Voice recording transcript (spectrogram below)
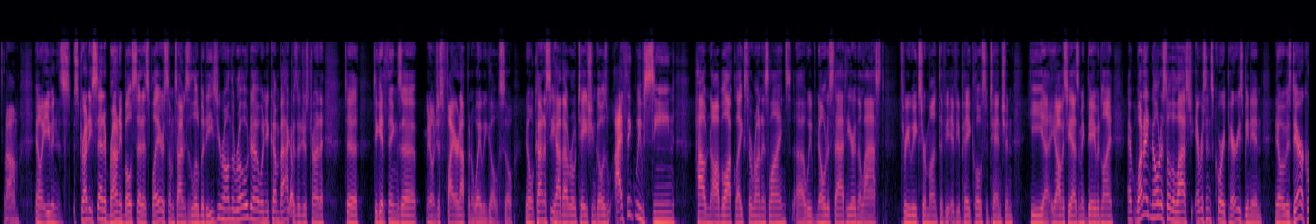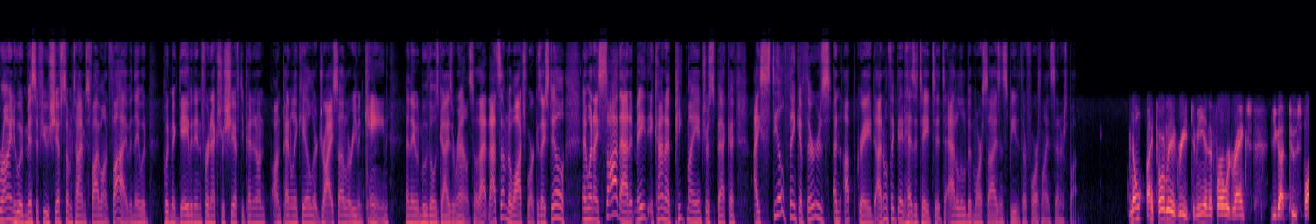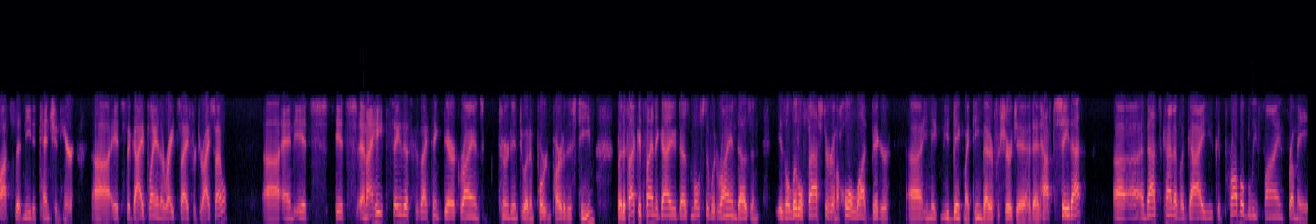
um, you know, even Strutty said it, Brownie both said as players. Sometimes it's a little bit easier on the road uh, when you come back because they're just trying to to to get things, uh, you know, just fired up and away we go. So, you know, we'll kind of see how that rotation goes. I think we've seen how Knoblauch likes to run his lines. Uh, we've noticed that here in the last three weeks or a month. If you if you pay close attention, he uh, he obviously has a McDavid line. And what I noticed over the last ever since Corey Perry's been in, you know, it was Derek Ryan who would miss a few shifts sometimes five on five, and they would put McDavid in for an extra shift depending on on penalty kill or Draisaitl or even Kane. And they would move those guys around, so that that's something to watch for. Because I still, and when I saw that, it made it kind of piqued my interest. Back, I, I still think if there's an upgrade, I don't think they'd hesitate to to add a little bit more size and speed at their fourth line center spot. No, I totally agree. To me, in the forward ranks, you got two spots that need attention here. Uh, it's the guy playing the right side for Draisaitl, uh, and it's it's and I hate to say this because I think Derek Ryan's turned into an important part of this team. But if I could find a guy who does most of what Ryan does and is a little faster and a whole lot bigger, uh, he make he'd make my team better for sure, Jay. I'd, I'd have to say that. Uh, and that's kind of a guy you could probably find from a,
